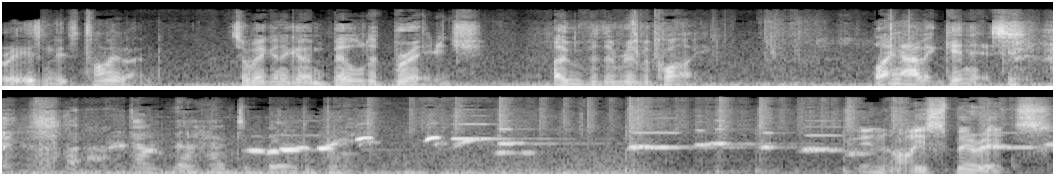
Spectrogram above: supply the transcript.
It isn't, it's Thailand. So we're going to go and build a bridge over the River Kwai? Like Alec Guinness? I don't know how to build a bridge. In high spirits,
